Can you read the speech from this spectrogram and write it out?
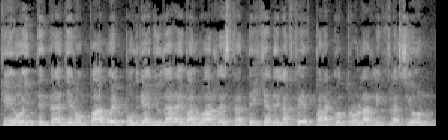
que hoy tendrá Jerome Powell podría ayudar a evaluar la estrategia de la Fed para controlar la inflación,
